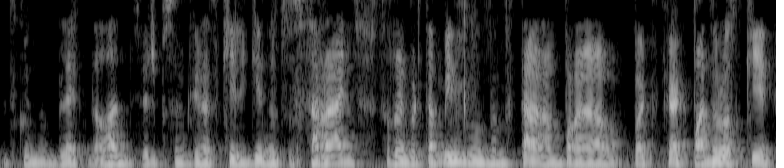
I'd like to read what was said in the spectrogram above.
я такой, ну, блядь, да ладно, теперь посмотрю «Городские легенды», эту срань с Робертом Ингландом старым, про как подростки.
